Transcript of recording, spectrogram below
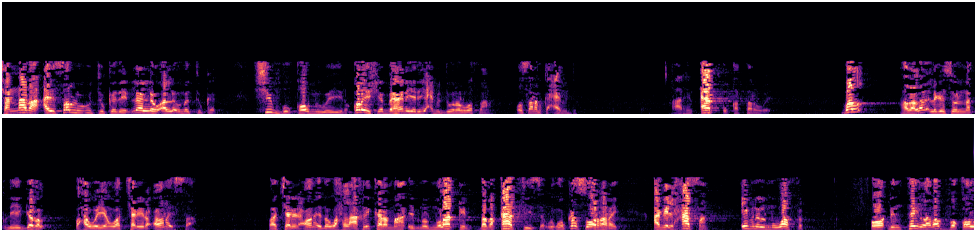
jannada ay salluu u tukadeen. Laa alle uma tukan shibhu qowmi weeyin qolay shabahanayeen yacbuduuna alwatana oo sanamka caabudo. Arrin aad u khataro wey bal hadallada laga soo naqliyey gobol waxaa weeyaan waad jariircoonaysaa waad jariircoonayda wax la akri kara maaha ibnulmulaqin dabaqaadkiisa. Wuxuu ka soo raray abilxasan ibn almuwafiq oo dhintay laba boqol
